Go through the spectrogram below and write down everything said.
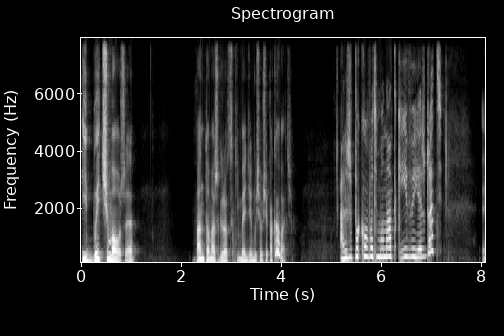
I być może pan Tomasz Grodzki będzie musiał się pakować. Ale że pakować manatki i wyjeżdżać? E,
